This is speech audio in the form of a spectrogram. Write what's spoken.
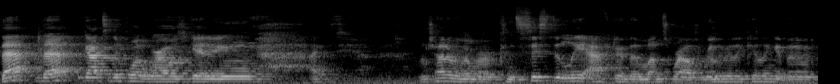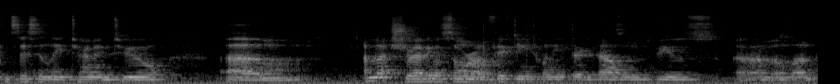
that that got to the point where I was getting, I, I'm trying to remember consistently after the months where I was really really killing it, but it would consistently turn into, um, I'm not sure. I think it was somewhere around 15, 20, 30,000 views um, a month.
